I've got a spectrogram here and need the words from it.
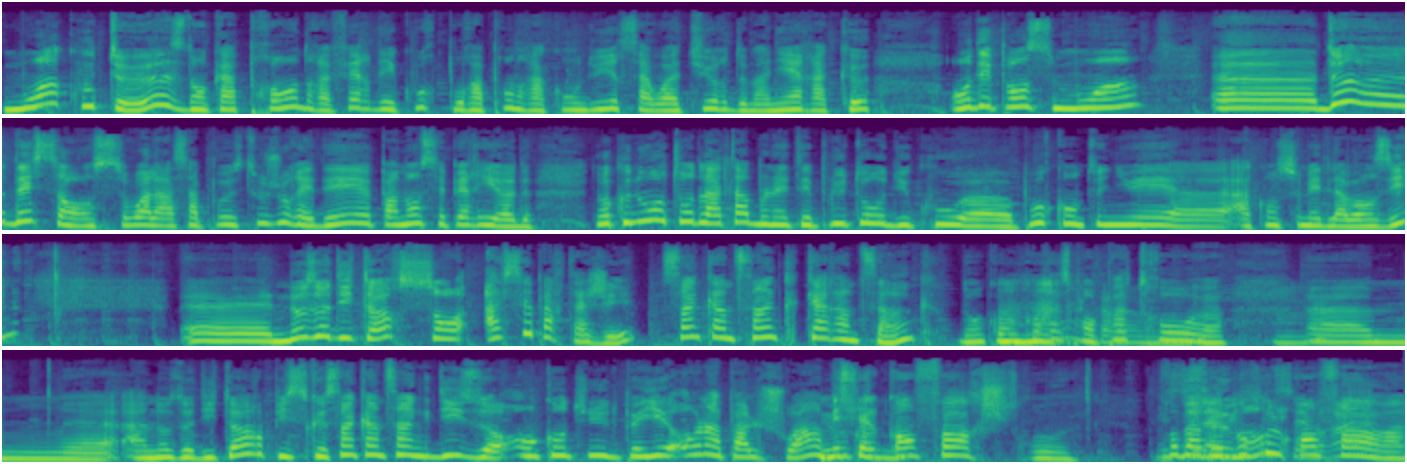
moins coûteuse, donc apprendre à faire des cours pour apprendre à conduire sa voiture de manière à que on dépense moins euh, de d'essence. Voilà, ça peut toujours aider pendant ces périodes. Donc nous autour de la table, on était plutôt du coup euh, pour continuer euh, à consommer de la benzine. Euh, nos auditeurs sont assez partagés, 55-45, donc on ne mhm. correspond pas trop euh, euh, à nos auditeurs, puisque 55 disent on continue de payer, on n'a pas le choix. Mais c'est le confort, je trouve. Probablement. beaucoup le confort.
